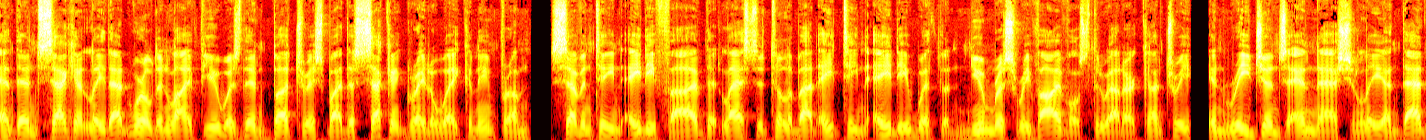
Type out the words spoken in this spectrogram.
And then, secondly, that world and life view was then buttressed by the second Great Awakening from 1785 that lasted till about 1880 with numerous revivals throughout our country in regions and nationally and that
